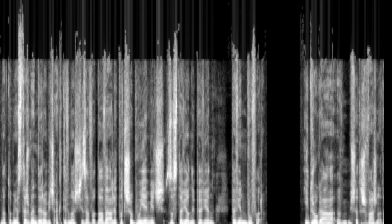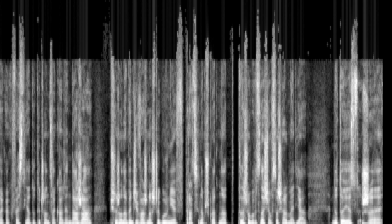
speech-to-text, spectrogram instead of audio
Natomiast też będę robić aktywności zawodowe, ale potrzebuję mieć zostawiony pewien, pewien bufor. I druga, myślę też ważna taka kwestia dotycząca kalendarza, myślę, że ona będzie ważna szczególnie w pracy na przykład nad naszą obecnością w social media, no to jest, że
